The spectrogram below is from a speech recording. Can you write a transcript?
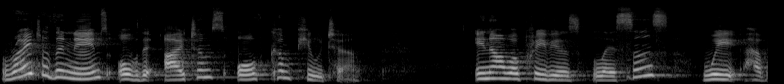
Write the names of the items of computer. In our previous lessons, we have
